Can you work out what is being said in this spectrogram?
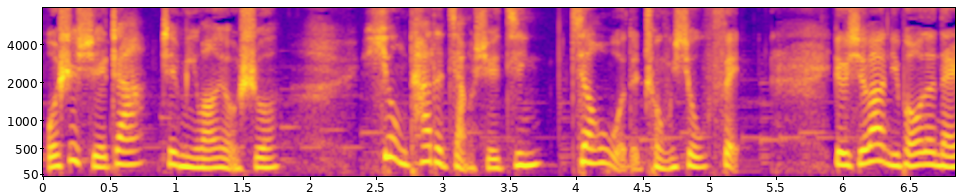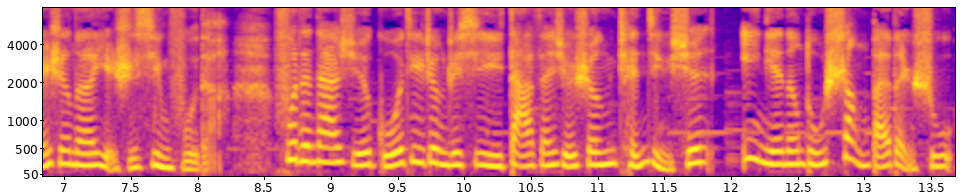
我是学渣，这名网友说。用他的奖学金交我的重修费，有学霸女朋友的男生呢也是幸福的。复旦大学国际政治系大三学生陈景轩，一年能读上百本书，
